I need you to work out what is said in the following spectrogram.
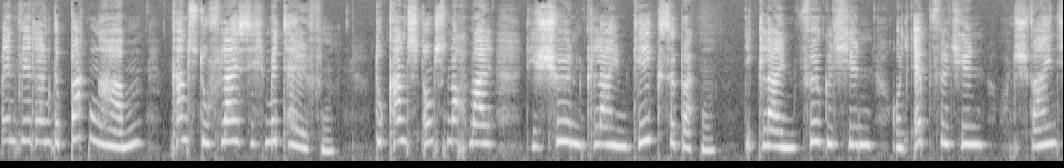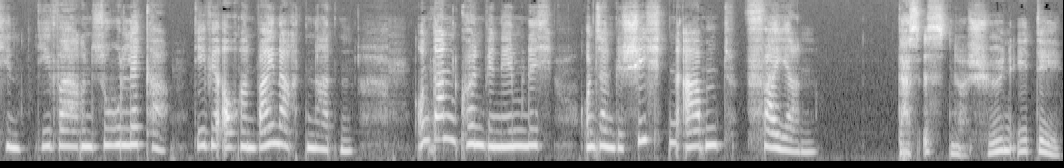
wenn wir dann gebacken haben, kannst du fleißig mithelfen. Du kannst uns noch mal die schönen kleinen Kekse backen. Die kleinen Vögelchen und Äpfelchen und Schweinchen, die waren so lecker, die wir auch an Weihnachten hatten. Und dann können wir nämlich unseren Geschichtenabend feiern. Das ist eine schöne Idee.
